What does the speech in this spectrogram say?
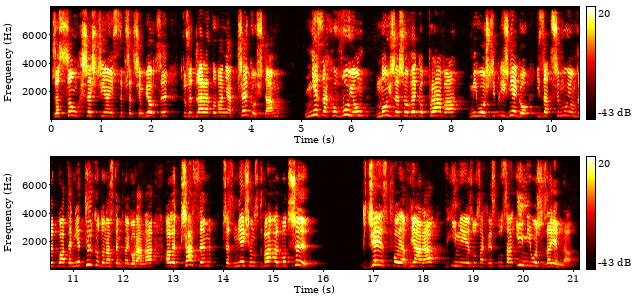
że są chrześcijańscy przedsiębiorcy, którzy dla ratowania czegoś tam nie zachowują mojżeszowego prawa miłości bliźniego i zatrzymują wypłatę nie tylko do następnego rana, ale czasem przez miesiąc, dwa albo trzy. Gdzie jest Twoja wiara w imię Jezusa Chrystusa i miłość wzajemna?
